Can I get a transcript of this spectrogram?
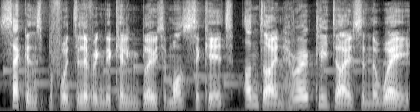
Seconds before delivering the killing blow to Monster Kid, Undyne heroically dives in the way,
